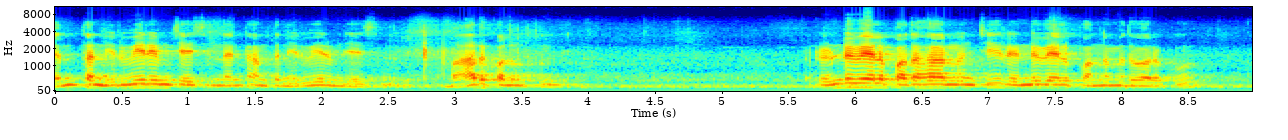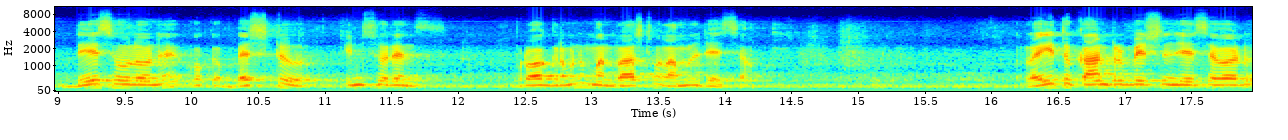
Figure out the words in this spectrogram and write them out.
ఎంత నిర్వీర్యం చేసిందంటే అంత నిర్వీర్యం చేసింది. బాధ కలుగుతుంది. రెండు వేల పదహారు నుంచి రెండు వేల పంతొమ్మిది వరకు దేశంలోనే ఒక బెస్ట్ ఇన్సూరెన్స్ ప్రోగ్రామ్ను మన రాష్ట్రంలో అమలు చేశాం. రైతు కాంట్రిబ్యూషన్ చేసేవాడు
